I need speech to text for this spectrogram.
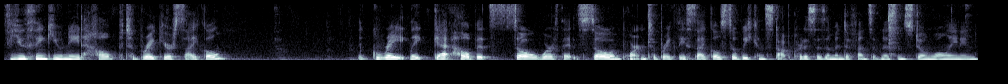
If you think you need help to break your cycle, great. Like, get help. It's so worth it. It's so important to break these cycles so we can stop criticism and defensiveness and stonewalling and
